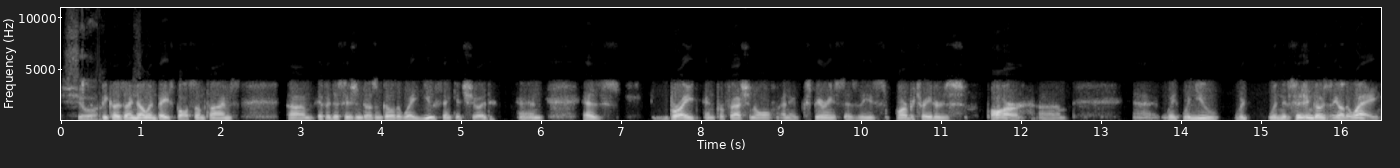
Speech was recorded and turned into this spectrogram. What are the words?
Sure. Because I know in baseball sometimes um, if a decision doesn't go the way you think it should, and as bright and professional and experienced as these arbitrators are, um, uh, when, when you when, when the decision goes the other way,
